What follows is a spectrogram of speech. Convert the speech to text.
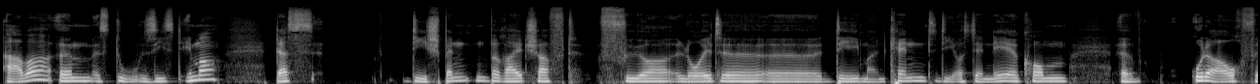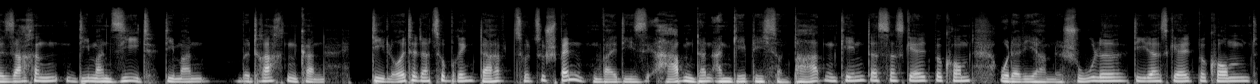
Aber ähm, es, du siehst immer, dass die Spendenbereitschaft für Leute, äh, die man kennt, die aus der Nähe kommen, äh, oder auch für Sachen, die man sieht, die man betrachten kann, die Leute dazu bringt, dazu zu spenden, weil die haben dann angeblich so ein Patenkind, das das Geld bekommt, oder die haben eine Schule, die das Geld bekommt.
